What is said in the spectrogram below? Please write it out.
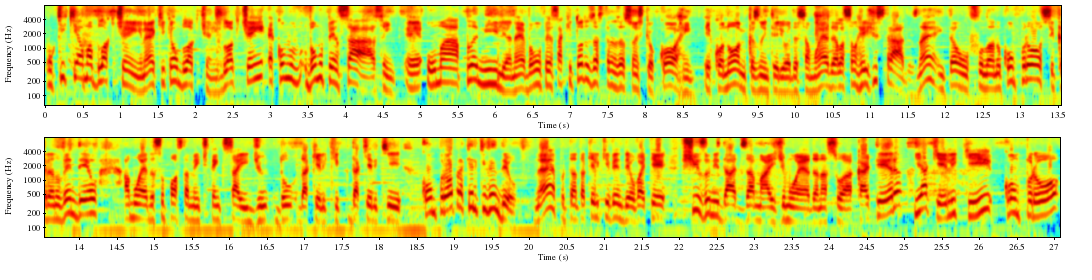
o que, que é uma blockchain? Né? O que, que é um blockchain? Blockchain é como, vamos pensar assim, é uma planilha, né? Vamos pensar que todas as transações que ocorrem econômicas no interior dessa moeda, elas são registradas, né? Então, o fulano comprou, cicrano vendeu, a moeda supostamente tem que sair de, do, daquele, que, daquele que comprou para aquele que vendeu, né? Portanto, aquele que vendeu vai ter X unidades a mais de moeda na sua carteira e aquele que comprou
